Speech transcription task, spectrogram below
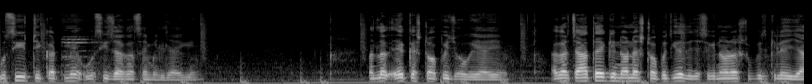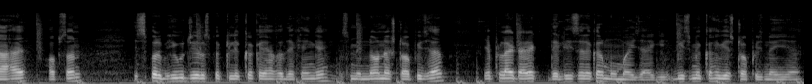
उसी टिकट में उसी जगह से मिल जाएगी। मतलब एक स्टॉपेज हो गया ये। अगर चाहते हैं कि नॉन स्टॉपेज के लिए, जैसे कि नॉन स्टॉपेज के लिए यह है ऑप्शन, इस पर व्यू डिटेल्स पर क्लिक करके यहाँ से देखेंगे, जिसमें नॉन स्टॉपेज है। ये फ़्लाइट डायरेक्ट दिल्ली से लेकर मुंबई जाएगी। बीच में कहीं भी स्टॉपेज नहीं है।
